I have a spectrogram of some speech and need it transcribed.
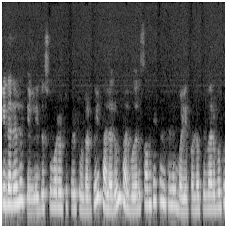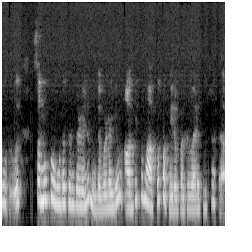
இந்த நிலையில் இந்த சுவரொட்டிகள் தொடர்பில் பலரும் பல்வேறு சந்தேகங்களை வெளிப்படுத்தி வருவதோடு சமூக ஊடகங்களிலும் இந்த விடயம் அதிகமாக பகிரப்பட்டு வருகின்றது.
